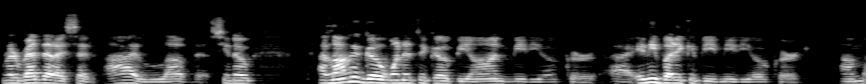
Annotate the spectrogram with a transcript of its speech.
When I read that, I said, I love this. You know, I long ago wanted to go beyond mediocre. Uh, anybody could be mediocre. Um,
